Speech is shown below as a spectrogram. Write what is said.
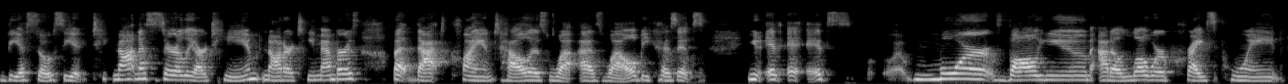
the associate te- not necessarily our team not our team members but that clientele as well as well because it's you know it, it, it's more volume at a lower price point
